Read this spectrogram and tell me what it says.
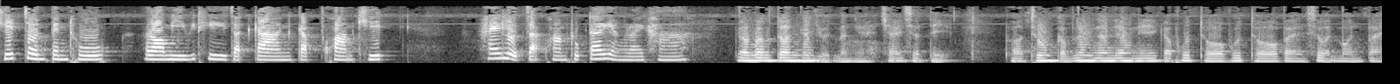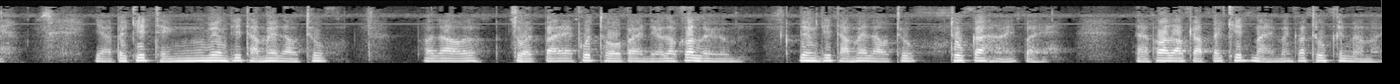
คิดจนเป็นทุกข์ เรามีวิธีจัดการกับความคิด ให้หลุดจากความทุกข์ได้อย่างไรคะ ก็เบื้องต้นก็หยุดมันไง ใช้สติ พอทุกข์กับเรื่องนั้นเรื่องนี้ก็พุโทโธ พุโทโธไปสวดมนต์ไป อย่าไปคิดถึงเรื่องที่ทำให้เราทุกข์ พอเราสวดไปพุโทโธไป เดี๋ยวเราก็ลืม เรื่องที่ทำให้เราทุกข์ทุกข์ก็หายไป แต่พอเรากลับไปคิดใหม่ มันก็ทุกข์ขึ้นมาใหม่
